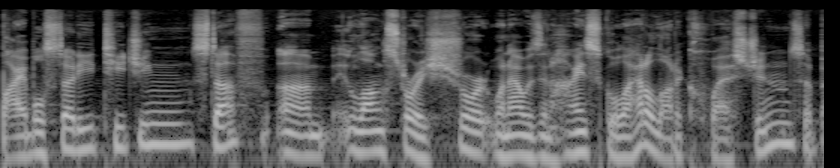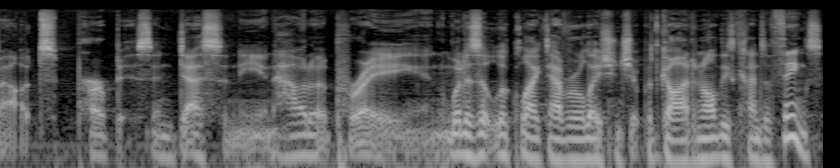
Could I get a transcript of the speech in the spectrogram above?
Bible study teaching stuff. Um, long story short, when I was in high school, I had a lot of questions about purpose and destiny and how to pray and what does it look like to have a relationship with God and all these kinds of things.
